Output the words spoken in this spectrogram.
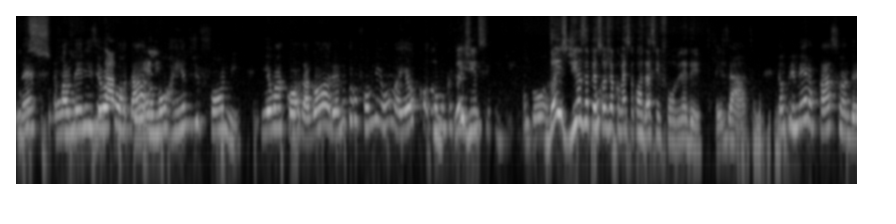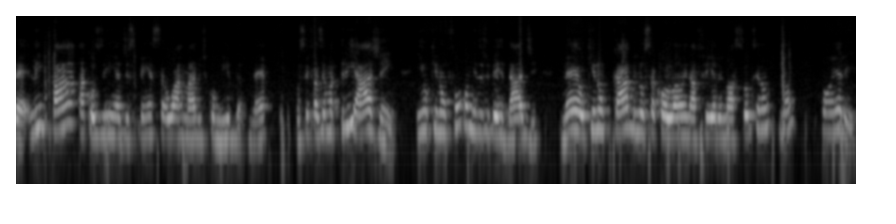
Né? Eu falo, Denise, eu acordava morrendo de fome. E eu acordo agora, eu não tô com fome nenhuma. Eu como café. Dois dias. Dois dias a pessoa já começa a acordar sem fome, né, Dê? Exato. Então, primeiro passo, André, limpar a cozinha, a dispensa, o armário de comida, né? Você fazer uma triagem e o que não for comida de verdade, né? O que não cabe no sacolão e na feira e no açougue, você não, não põe ali.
